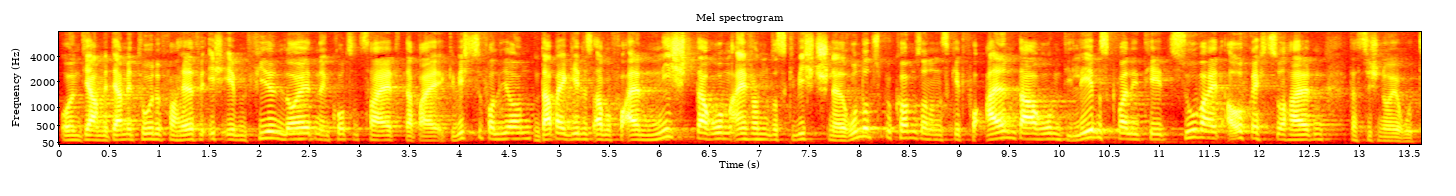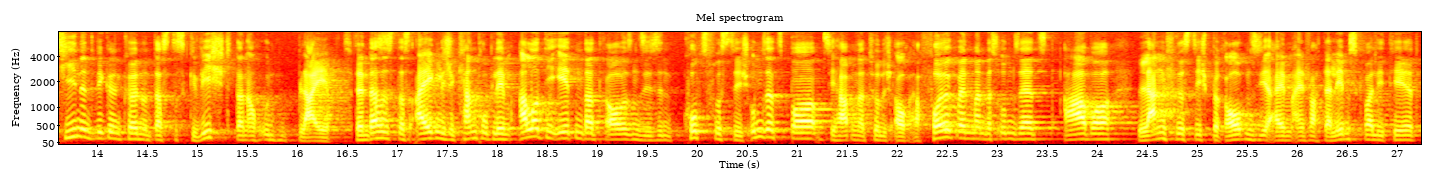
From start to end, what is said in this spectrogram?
Und ja, mit der Methode verhelfe ich eben vielen Leuten in kurzer Zeit dabei, Gewicht zu verlieren. Und dabei geht es aber vor allem nicht darum, einfach nur das Gewicht schnell runterzubekommen, sondern es geht vor allem darum, die Lebensqualität so weit aufrechtzuerhalten, dass sich neue Routinen entwickeln können und dass das Gewicht dann auch unten bleibt. Denn das ist das eigentliche Kernproblem aller Diäten da draußen. Sie sind kurzfristig umsetzbar, sie haben natürlich auch Erfolg, wenn man das umsetzt, aber langfristig berauben sie einem einfach der Lebensqualität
